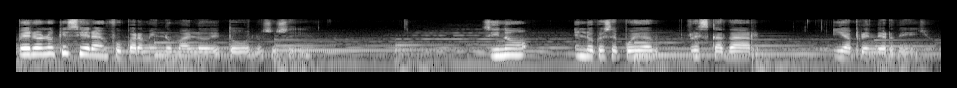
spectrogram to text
Pero no quisiera enfocarme en lo malo de todo lo sucedido, sino en lo que se pueda rescatar y aprender de ello.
